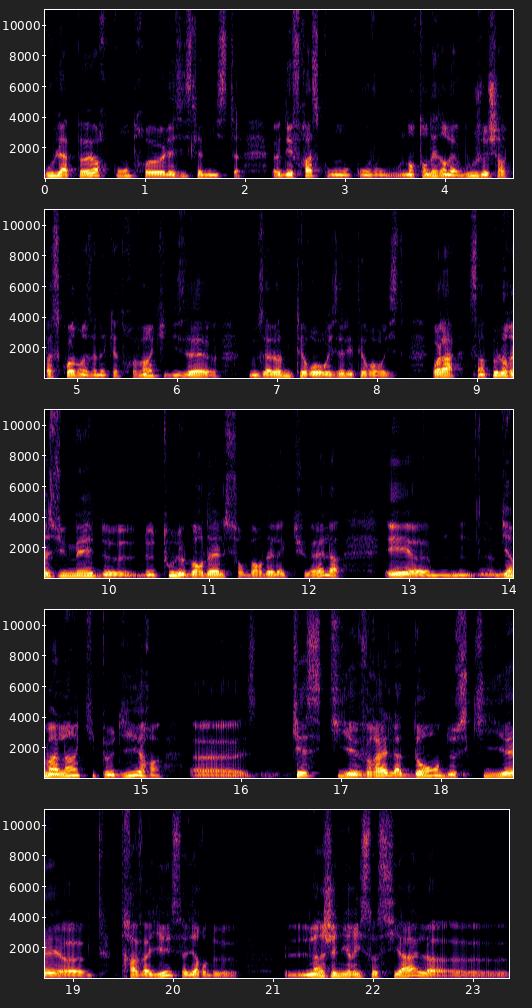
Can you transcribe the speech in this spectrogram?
ou la peur contre les islamistes. des phrases qu'on entendait dans la bouche de Charles Pasqua dans les années 80, qui disait nous allons terroriser les terroristes. Voilà, c'est un peu le résumé de, de, tout le bordel sur bordel actuel, et bien malin qui peut dire qu'est-ce qui est vrai là-dedans de ce qui est travaillé, c'est-à-dire de l'ingénierie sociale euh,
